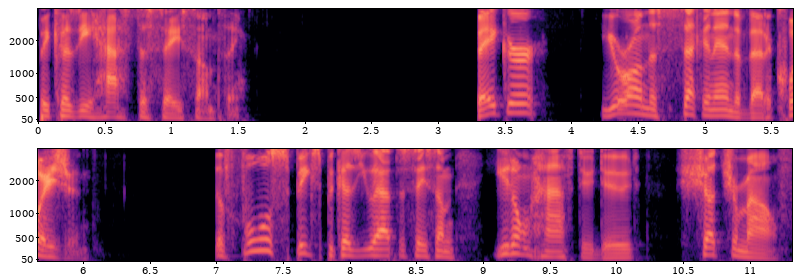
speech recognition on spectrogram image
because he has to say something. Baker, you're on the second end of that equation. The fool speaks because you have to say something. You don't have to, dude. Shut your mouth.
